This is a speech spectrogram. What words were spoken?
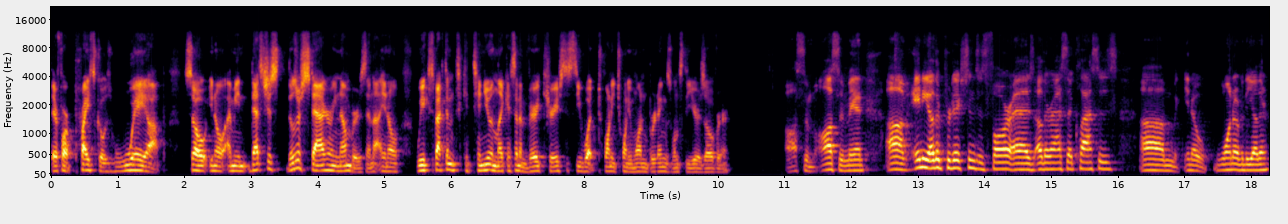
therefore price goes way up. So you know i mean that's just those are staggering numbers. And you know we expect them to continue. And like i said i'm very curious to see what 2021 brings once the year is over Awesome. Awesome, man. Um, any other predictions as far as other asset classes? Um, you know, one over the other?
